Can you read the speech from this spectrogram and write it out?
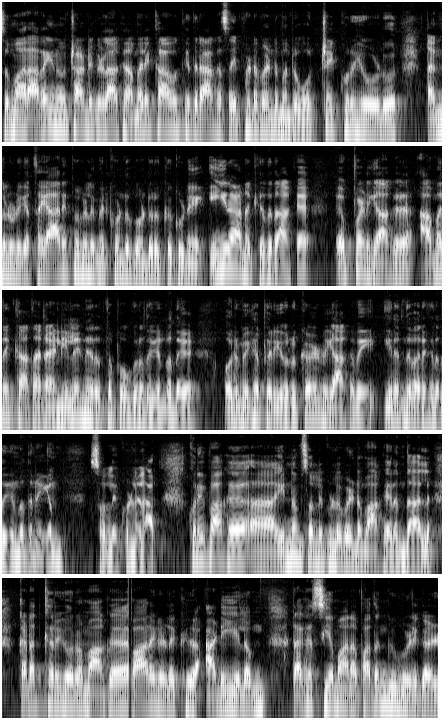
சுமார் அரை நூற்றாண்டுகளாக அமெரிக்காவுக்கு எதிராக செயற்பட வேண்டும் என்ற ஒற்றை குறியோடு தங்களுடைய தயாரிப்புகளை மேற்கொண்டு கொண்டிருக்கக்கூடிய ஈரானுக்கு எதிராக எப்படியாக அமெரிக்கா தர எவ்வாறு நிலைநிறுத்தப் போகிறது என்பது ஒரு மிகப்பெரிய ஒரு கேள்வியாகவே இருந்து வருகிறது என்பதனையும் சொல்லிக்கொள்ளலாம். குறிப்பாக இன்னும் சொல்லிக்கொள்ள வேண்டுமாக இருந்தால் கடற்கரையோரமாக பாறைகளுக்கு அடியிலும் ரகசியமான பதுங்கு குழிகள்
